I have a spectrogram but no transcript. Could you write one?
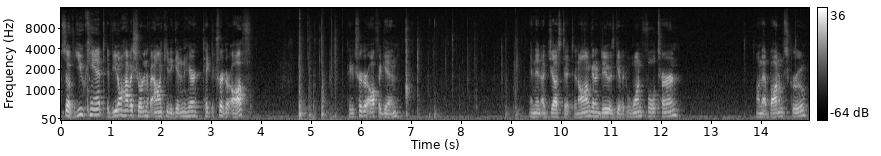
So if you can't, if you don't have a short enough Allen key to get in here, take the trigger off. Take the trigger off again. And then adjust it. And all I'm gonna do is give it one full turn on that bottom screw.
